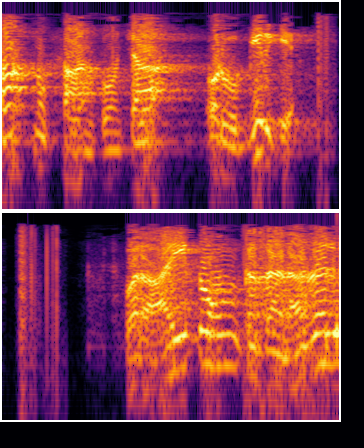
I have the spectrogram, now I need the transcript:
سخت نقصان پہنچا اور وہ گر گیا۔ اور آئی تو ہوں قطر نزل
